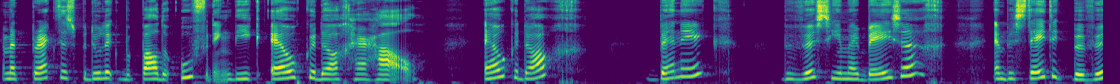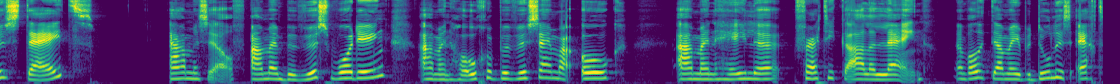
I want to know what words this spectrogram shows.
En met practice bedoel ik een bepaalde oefening die ik elke dag herhaal. Elke dag ben ik bewust hiermee bezig en besteed ik bewust tijd aan mezelf, aan mijn bewustwording, aan mijn hoger bewustzijn, maar ook aan mijn hele verticale lijn. En wat ik daarmee bedoel is echt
